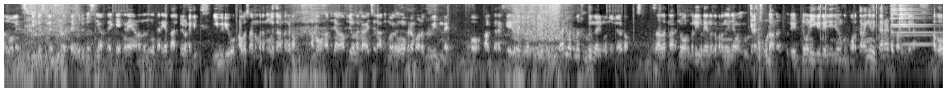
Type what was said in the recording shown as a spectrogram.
അതുപോലെ സിറ്റി ബസ്സിൽ ഇവിടുത്തെ ഒരു ബസ് യാത്രയൊക്കെ എങ്ങനെയാണെന്ന് നിങ്ങൾക്ക് അറിയാൻ താല്പര്യമുണ്ടെങ്കിൽ ഈ വീഡിയോ അവസാനം വരെ നിങ്ങൾ കാണണം കേട്ടോ. അപ്പോൾ അത് രാവിലെയുള്ള കാഴ്ചകൾ അതിമനോഹരമാണ് വീടിന്റെ അപ്പോൾ ആൾക്കാരൊക്കെ എഴുന്നേറ്റ് പറ്റുന്നുണ്ട് കാര്യമായിട്ടുള്ള ചൂടും കാര്യങ്ങളൊന്നും ഇല്ല കേട്ടോ. സാധാരണ നോർമലി ഇവിടെ എന്നൊക്കെ പറഞ്ഞു കഴിഞ്ഞാൽ ഭയങ്കര ചൂടാണ്. ഒരു എട്ട് മണിയൊക്കെ കഴിഞ്ഞ് കഴിഞ്ഞാൽ നമുക്ക് പുറത്തിറങ്ങി നിൽക്കാനായിട്ട് സാധിക്കില്ല അപ്പോൾ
